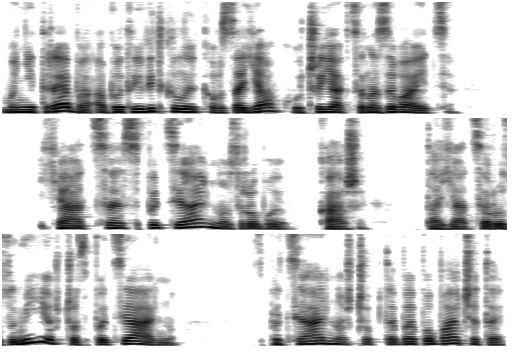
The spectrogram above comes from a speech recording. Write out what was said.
Мені треба, аби ти відкликав заявку, чи як це називається. Я це спеціально зробив, каже. Та я це розумію, що спеціально. Спеціально, щоб тебе побачити.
